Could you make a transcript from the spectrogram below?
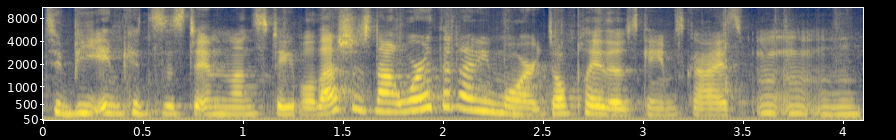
to be inconsistent and unstable. That's just not worth it anymore. Don't play those games, guys. Mm-mm-mm.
